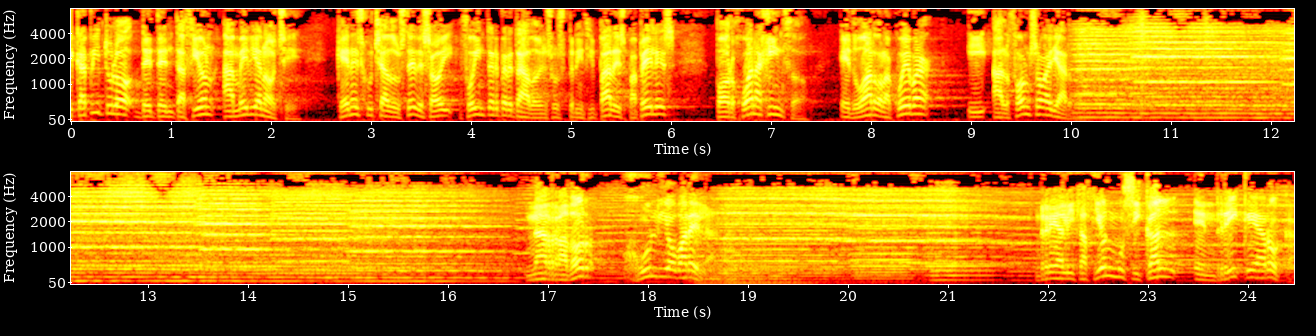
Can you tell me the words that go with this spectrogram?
El capítulo de Tentación a Medianoche, que han escuchado ustedes hoy, fue interpretado en sus principales papeles por Juana Ginzo, Eduardo La Cueva y Alfonso Gallardo. Narrador Julio Varela. Realización musical Enrique Aroca.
